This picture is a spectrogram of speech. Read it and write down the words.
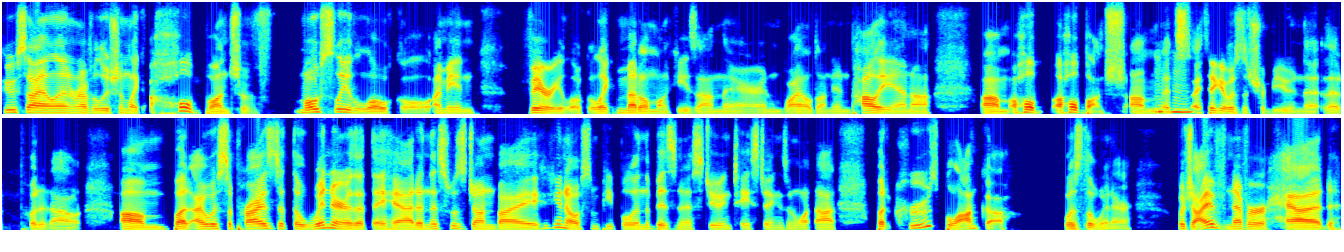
Goose Island Revolution, like a whole bunch of mostly local. I mean, very local, like Metal Monkeys on there and Wild Onion, Pollyanna, um, a whole a whole bunch. Um, it's I think it was the Tribune that that put it out. Um, but I was surprised at the winner that they had, and this was done by you know some people in the business doing tastings and whatnot. But Cruz Blanca was the winner, which I've never had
